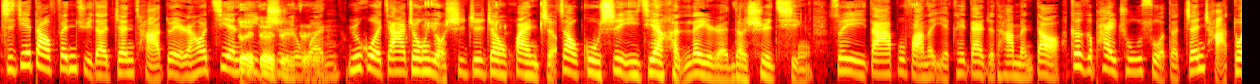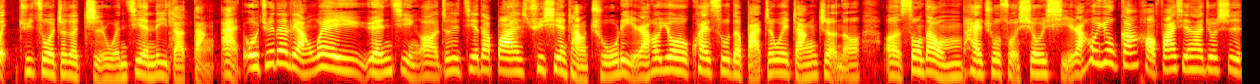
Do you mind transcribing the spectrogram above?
直接到分局的侦查队，然后建立指纹。如果家中有失智症患者，照顾是一件很累人的事情，所以大家不妨呢，也可以带着他们到各个派出所的侦查队去做这个指纹建立的档案。我觉得两位员警哦，就是接到报案去现场处理，然后又快速的把这位长者呢，呃，送到我们派出所休息，然后又刚好发现他就是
